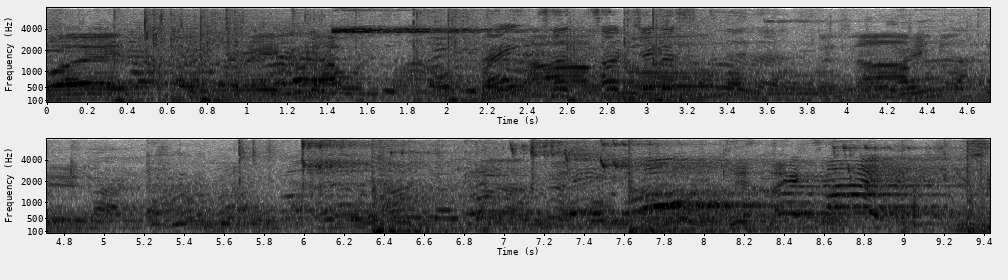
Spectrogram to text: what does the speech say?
What a great, that was a Right? So, so Jim is doing that. phenomenal hit. You see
